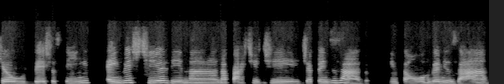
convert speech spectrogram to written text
que eu deixo assim é investir ali na, na parte de, de aprendizado. Então, organizar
